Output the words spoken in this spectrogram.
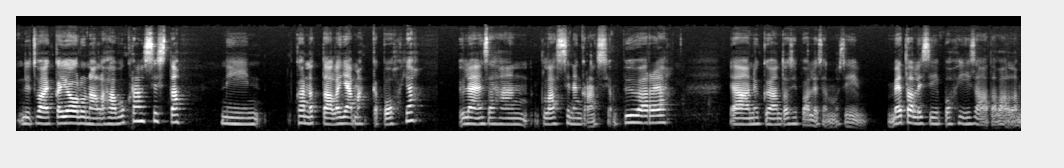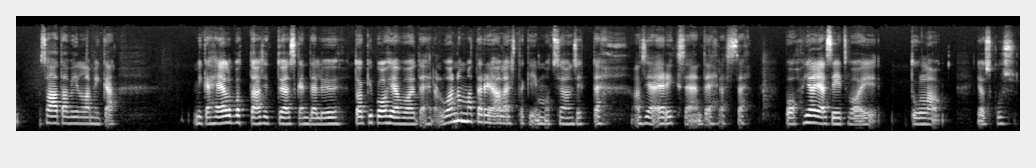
nyt vaikka joulun alla havukranssista, niin kannattaa olla jämäkkä pohja. Yleensähän klassinen kranssi on pyöreä ja nykyään on tosi paljon semmoisia metallisia pohjia saatavilla, saatavilla mikä, mikä helpottaa sitten työskentelyä. Toki pohja voi tehdä luonnonmateriaaleistakin, mutta se on sitten asia erikseen tehdä se pohja ja siitä voi tulla joskus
